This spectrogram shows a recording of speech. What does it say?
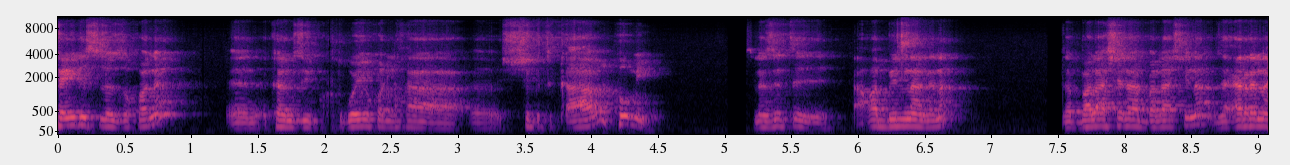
ከይዲ ስለ ዝኾነ ከምዚ ክትጎዩ ከለካ ሽግ ትቀባበል ከምኡ እዩ ስለዚ ኣቐቢልና ኣለና ዘበላሽና በላሽና ዘዕርና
